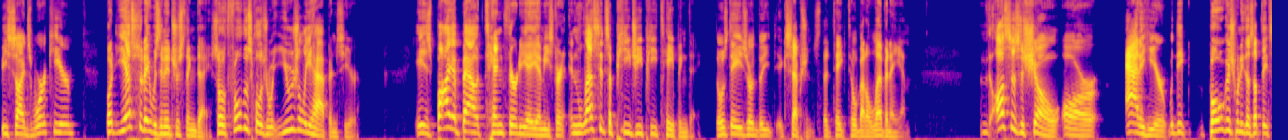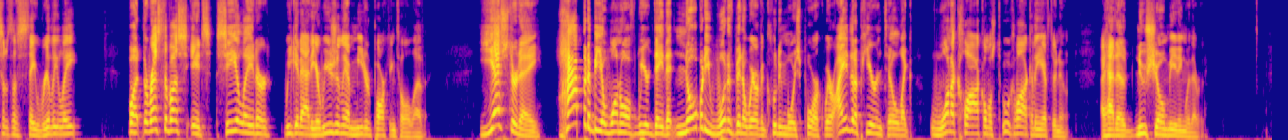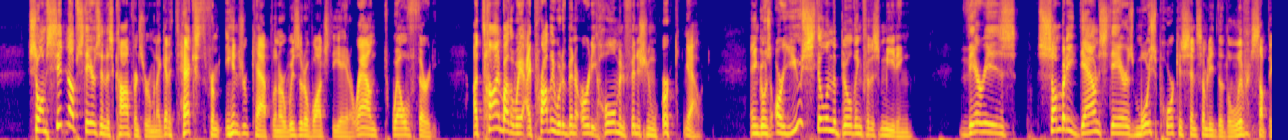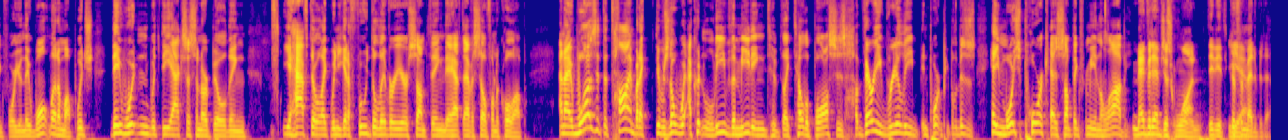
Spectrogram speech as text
besides work here. But yesterday was an interesting day. So, full disclosure, what usually happens here is by about 10:30 a.m. Eastern, unless it's a PGP taping day. Those days are the exceptions that take till about 11 a.m. Us as a show are out of here. With the bogus when he does updates, sometimes stay really late. But the rest of us, it's see you later. We get out of here. We usually have metered parking till 11. Yesterday happened to be a one off weird day that nobody would have been aware of, including Moist Pork, where I ended up here until like 1 o'clock, almost 2 o'clock in the afternoon. I had a new show meeting with everything. So I'm sitting upstairs in this conference room, and I get a text from Andrew Kaplan, our Wizard of Watch DA, at around 12:30. A time, by the way, I probably would have been already home and finishing working out. And goes, "Are you still in the building for this meeting? There is somebody downstairs. Moist Pork has sent somebody to deliver something for you, and they won't let them up, which they wouldn't with the access in our building. You have to like when you get a food delivery or something, they have to have a cell phone to call up." And I was at the time, but I, there was no way I couldn't leave the meeting to like tell the bosses, very really important people in the business, hey, Moist Pork has something for me in the lobby. Medvedev just won. Did he? Good for Medvedev.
